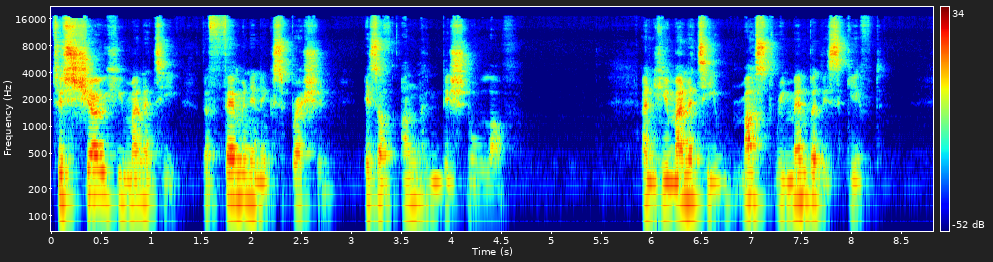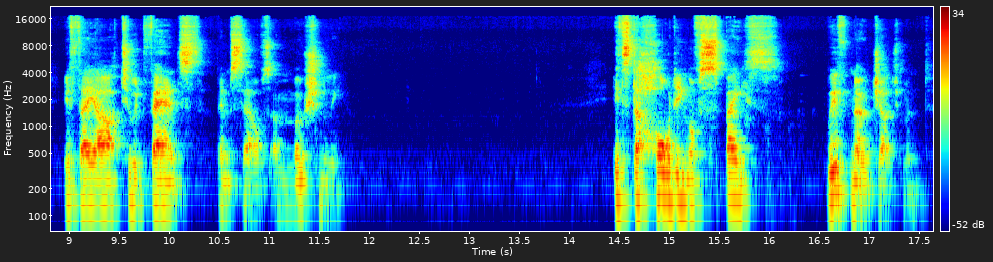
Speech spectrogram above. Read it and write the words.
to show humanity the feminine expression is of unconditional love. And humanity must remember this gift if they are to advance themselves emotionally. It's the holding of space with no judgment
